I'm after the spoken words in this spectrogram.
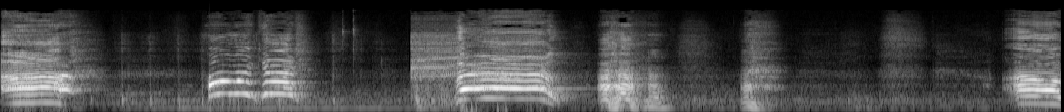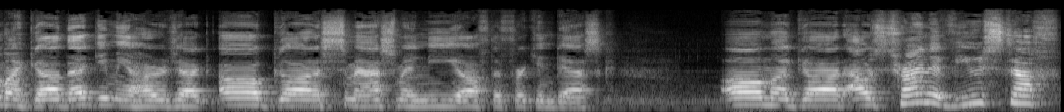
Ah! oh my god! Woo! oh my god, that gave me a heart attack. Oh god, I smashed my knee off the freaking desk. Oh my god, I was trying to view stuff.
